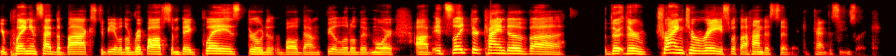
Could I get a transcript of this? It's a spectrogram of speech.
you're playing playing inside the box to be able to rip off some big plays, throw the ball downfield a little bit more. Uh, it's like they're kind of uh, they're they're trying to race with a Honda Civic. It kind of seems like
